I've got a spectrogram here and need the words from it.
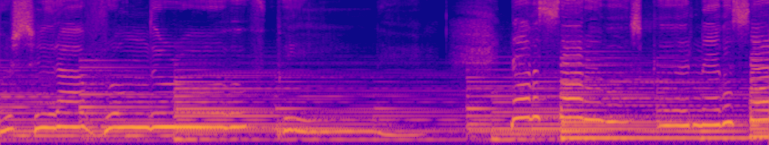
Force it out from the roof. Being Never said it was good. Never said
